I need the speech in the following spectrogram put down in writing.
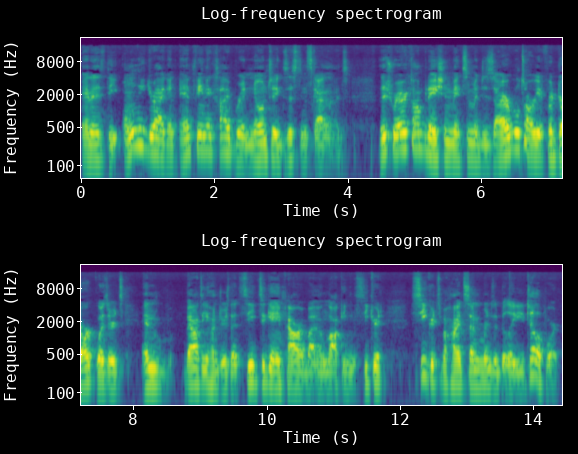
and is the only dragon and phoenix hybrid known to exist in Skylands. This rare combination makes him a desirable target for dark wizards and bounty hunters that seek to gain power by unlocking the secret secrets behind Sunburn's ability to teleport.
